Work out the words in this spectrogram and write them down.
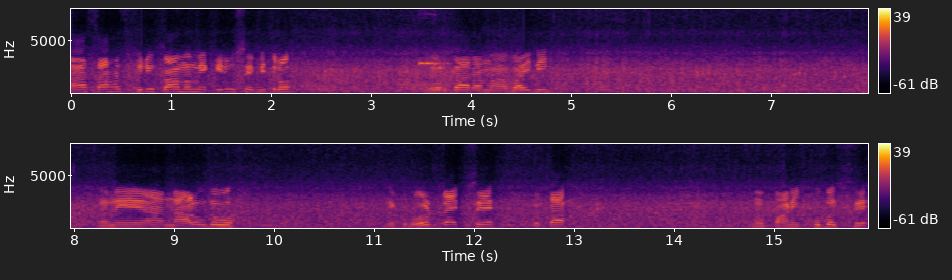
આ સાહસ ભર્યું કામ અમે કર્યું છે, મિત્રો. જોરદાર આમાં અવાય નહીં અને આ નાળું જુઓ. એક રોડ ટાઈપ છે છતાં પાણી ખૂબ જ છે.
